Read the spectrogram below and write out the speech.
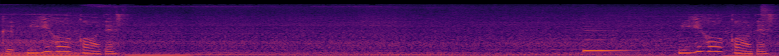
く右方向です。右方向です。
